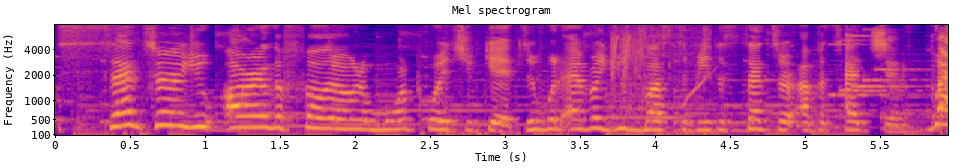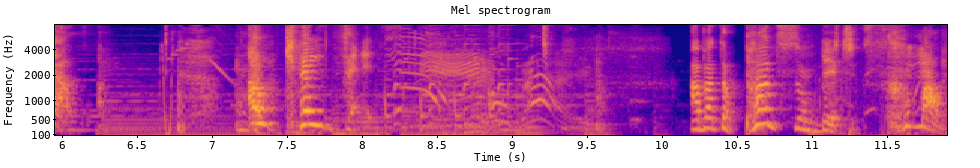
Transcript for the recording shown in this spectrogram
center you are in the photo, the more points you get. Do whatever you must to be the center of attention. Well, okay then. I'm about to punch some bitches. Come on.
